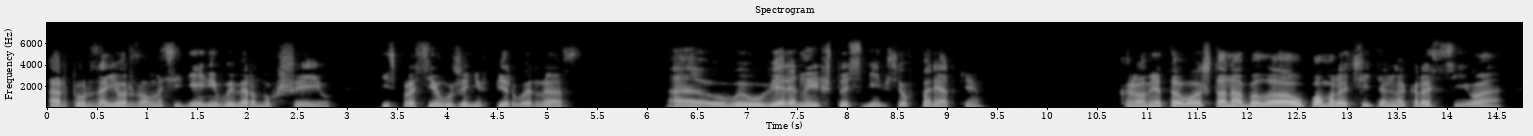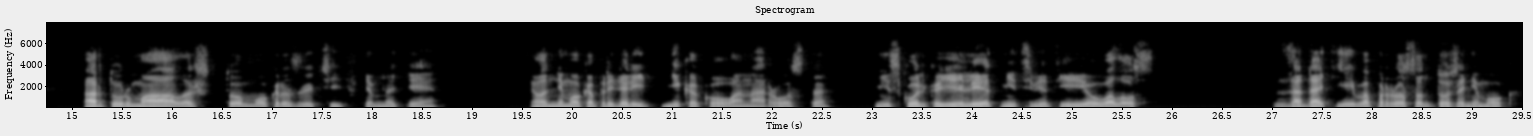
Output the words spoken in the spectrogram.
Артур заерзал на сиденье, вывернув шею, и спросил уже не в первый раз. — А вы уверены, что с ней все в порядке? Кроме того, что она была упомрачительно красива, Артур мало что мог различить в темноте. Он не мог определить никакого она роста, ни сколько ей лет, ни цвет ее волос. Задать ей вопрос он тоже не мог,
